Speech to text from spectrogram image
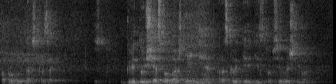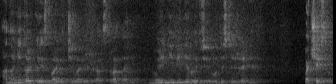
попробую так сказать. Грядущее освобождение, раскрытие единства Всевышнего, оно не только избавит человека от страданий, но и нивелирует все его достижения. По-честному.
